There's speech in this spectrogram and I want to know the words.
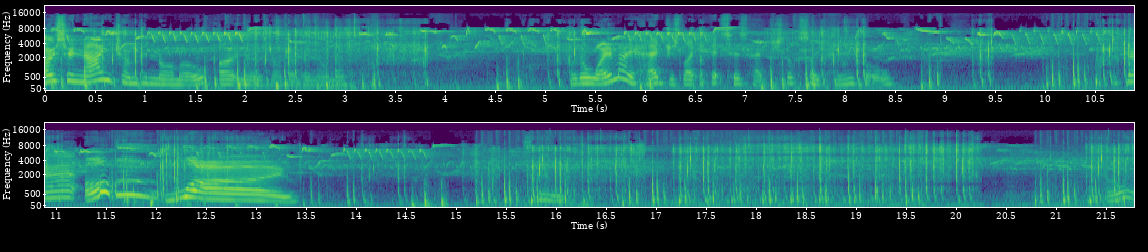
Oh, so now you jump in normal. Oh, no, it's not jumping normal. Well, the way my head just like hits his head just looks so painful. Okay. Oh! Whoa! Oh.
